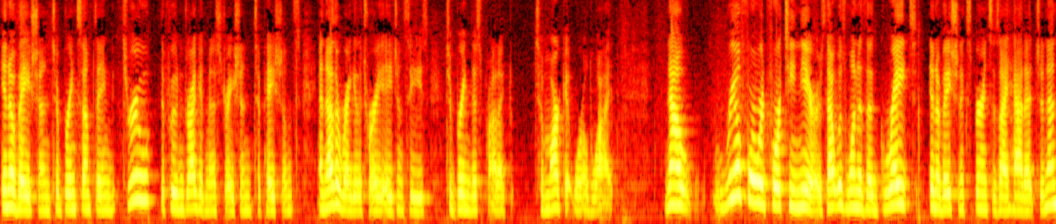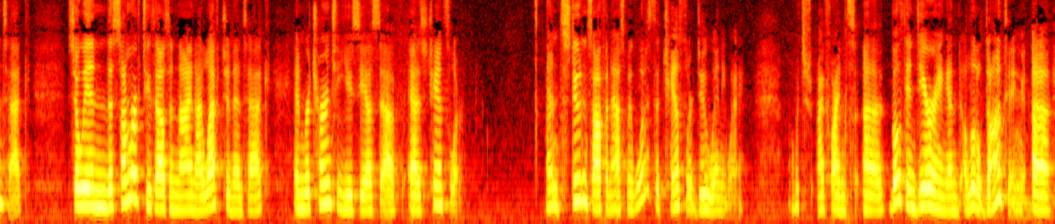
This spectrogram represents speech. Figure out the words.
innovation to bring something through the Food and Drug Administration to patients and other regulatory agencies to bring this product to market worldwide. Now, reel forward 14 years, that was one of the great innovation experiences I had at Genentech. So, in the summer of 2009, I left Genentech and returned to UCSF as chancellor. And students often ask me, what does the chancellor do anyway? which I find uh, both endearing and a little daunting. Uh,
